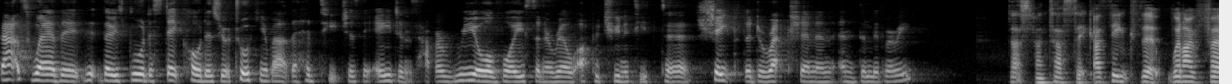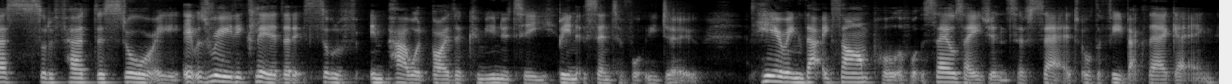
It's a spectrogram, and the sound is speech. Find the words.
that's where the, those broader stakeholders you're talking about, the head teachers, the agents, have a real voice and a real opportunity to shape the direction and, and delivery. That's fantastic. I think that when I first sort of heard the story, it was really clear that it's sort of empowered by the community being at the centre of what we do. Hearing that example of what the sales agents have said or the feedback they're getting,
